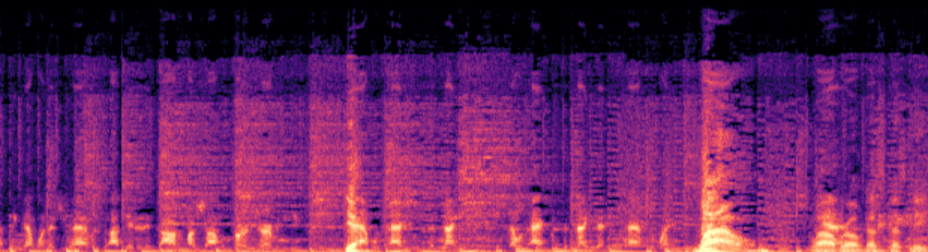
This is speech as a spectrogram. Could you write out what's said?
I think that one that you have is, I did it in our, Aschaffenburg, Germany. Yeah. That was actually the night, that was actually the night that he passed away. Wow. Wow, Yeah. bro, that's that's deep.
